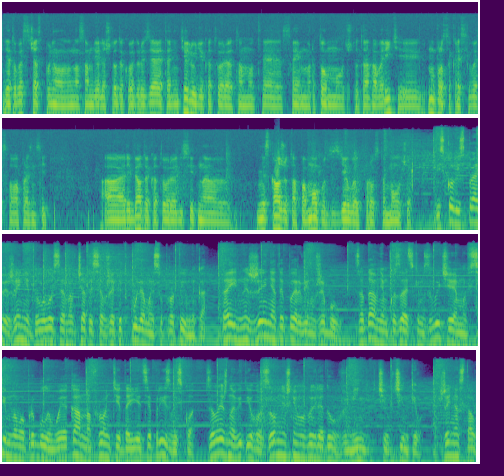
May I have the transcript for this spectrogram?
Я только сейчас понял, на самом деле, что такое друзья. Это не те люди, которые там вот э, своим ртом могут что-то говорить и, ну, просто красивые слова произносить. А ребята, которые действительно не скажуть, а допоможуть, зроблять просто молча. Військовій справі Жені довелося навчатися вже під кулями супротивника. Та й не Женя тепер він вже був. За давнім козацьким звичаєм, всім новоприбулим воякам на фронті дається прізвисько, залежно від його зовнішнього вигляду, вмінь чи вчинків. Женя став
